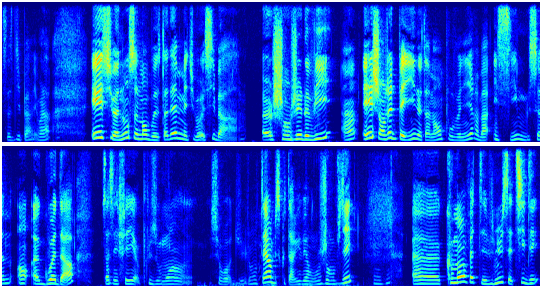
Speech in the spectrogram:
Ça se dit pas, et voilà. Et tu vas non seulement poser ta dème, mais tu vas aussi bah, euh, changer de vie hein, et changer de pays, notamment pour venir bah, ici où nous sommes en euh, Guada. Ça s'est fait euh, plus ou moins euh, sur du long terme, puisque tu es arrivé en janvier. Mhm. Euh, comment en fait t'es venue cette idée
